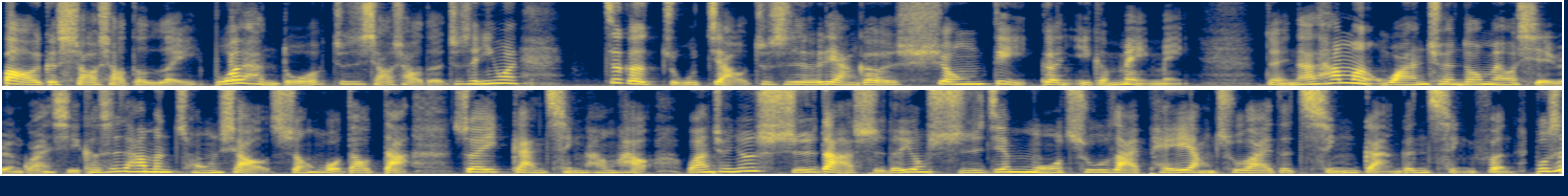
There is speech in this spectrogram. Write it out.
爆一个小小的雷，不会很多，就是小小的，就是因为。这个主角就是两个兄弟跟一个妹妹，对，那他们完全都没有血缘关系，可是他们从小生活到大，所以感情很好，完全就是实打实的用时间磨出来、培养出来的情感跟情分，不是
